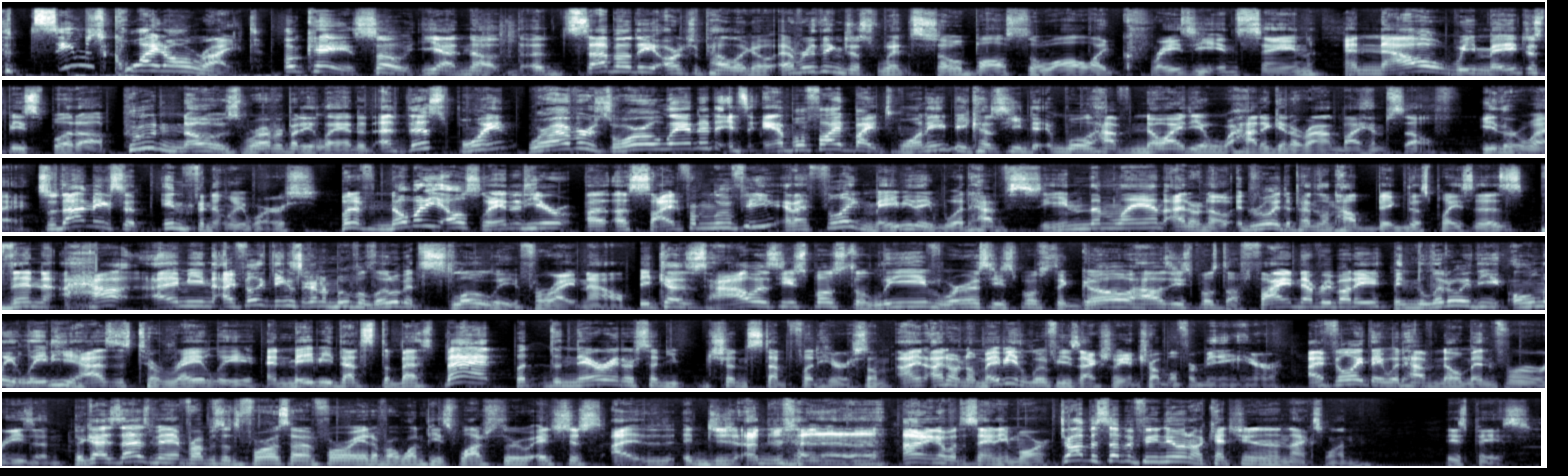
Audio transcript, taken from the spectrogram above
Seems quite all right. Okay, so yeah, no, uh, the Archipelago, everything just went so balls to the wall, like crazy insane. And now we may just be split up. Who knows where everybody landed? At this point, wherever Zoro landed, it's amplified by 20 because he will have no idea how to get around by himself either way. So that makes it infinitely worse. But if nobody else landed here uh, aside from Luffy, and I feel like maybe they would have seen them land, I don't know. It really depends on how big this place is. Then how, I mean, I feel like things are going to move a little bit slowly for right now because how is he supposed to leave? Where is he supposed to go? How is he supposed to find everybody? I mean, literally the only lead he has is to Rayleigh, and maybe that's the best bet, but the narrator said you shouldn't step foot here. So I, I don't know. Maybe Luffy's actually in trouble for being here. I feel like they would have no men for a reason. But guys, that has been it for episodes 407, 408 of our One Piece watch through. It's just, I, it just, I don't even know what to say anymore. Drop us up if you're new, and I'll catch you in the next one. Peace, peace.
